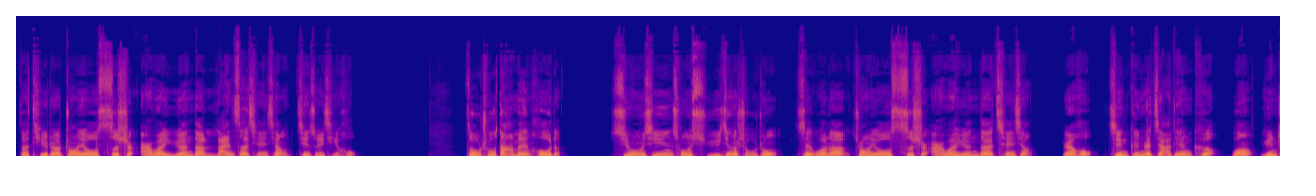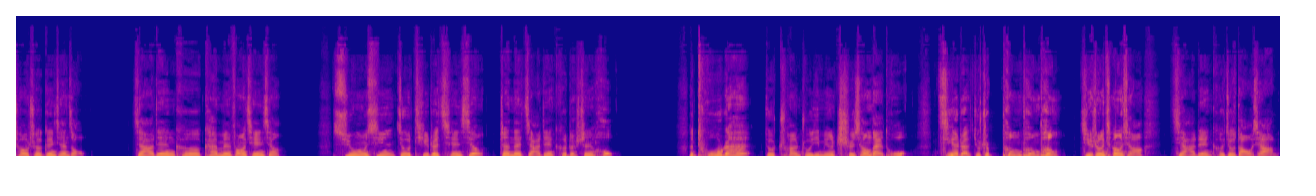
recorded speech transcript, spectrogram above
则提着装有四十二万余元的蓝色钱箱紧随其后。走出大门后的徐永新从徐静手中接过了装有四十二万元的钱箱，然后紧跟着贾殿科往运钞车跟前走。贾殿科开门放钱箱，徐永新就提着钱箱站在贾殿科的身后。突然就窜出一名持枪歹徒，接着就是砰砰砰几声枪响，贾殿科就倒下了，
